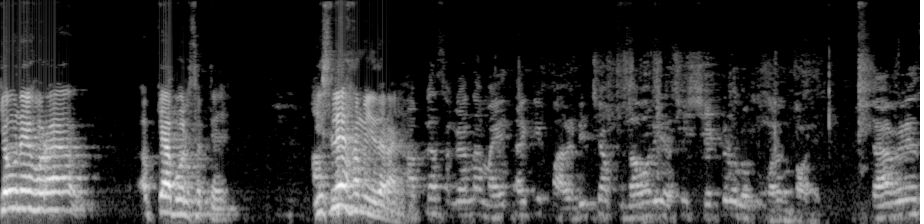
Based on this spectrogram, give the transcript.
क्यों नहीं हो रहा? अब क्या बोल सकते हैं? इसलिए हम इधर आए। आपल्या सगळ्यांना माहित आहे की पारडीच्या पुलावरही अशी शेकडो लोक मरण पावले त्यावेळेस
